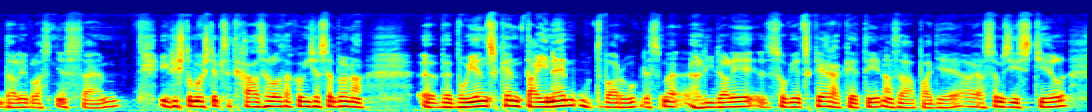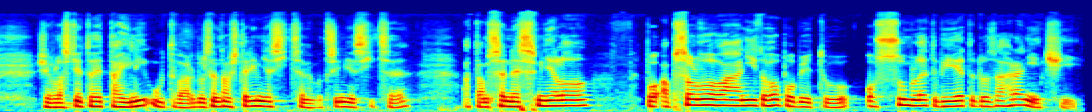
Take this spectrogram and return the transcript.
dali vlastně sem. I když tomu ještě předcházelo takový, že jsem byl na, eh, ve vojenském tajném útvaru, kde jsme hlídali sovětské rakety na západě a já jsem zjistil, že vlastně to je tajný útvar. Byl jsem tam čtyři měsíce nebo tři měsíce a tam se nesmělo po absolvování toho pobytu 8 let vyjet do zahraničí.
